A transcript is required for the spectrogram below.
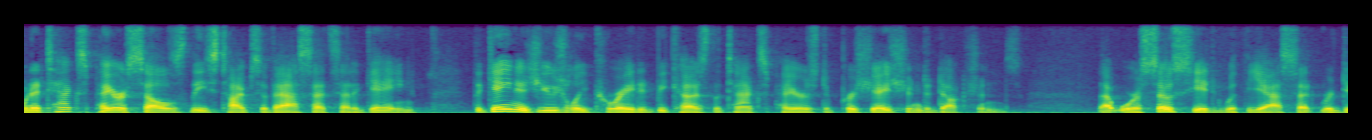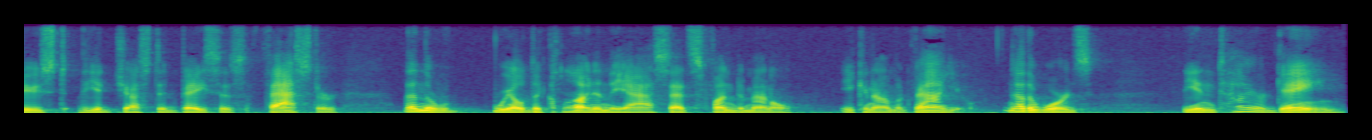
when a taxpayer sells these types of assets at a gain, the gain is usually created because the taxpayer's depreciation deductions that were associated with the asset reduced the adjusted basis faster than the real decline in the asset's fundamental economic value. In other words, the entire gain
